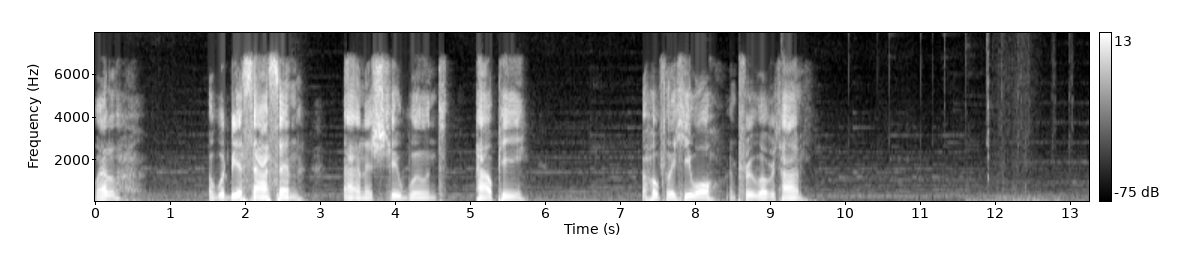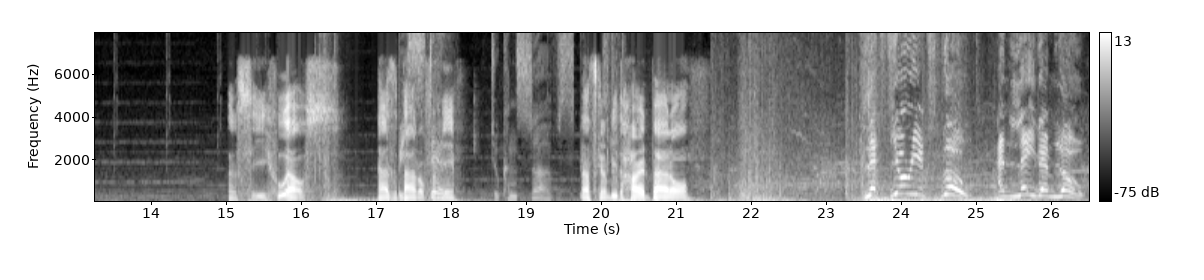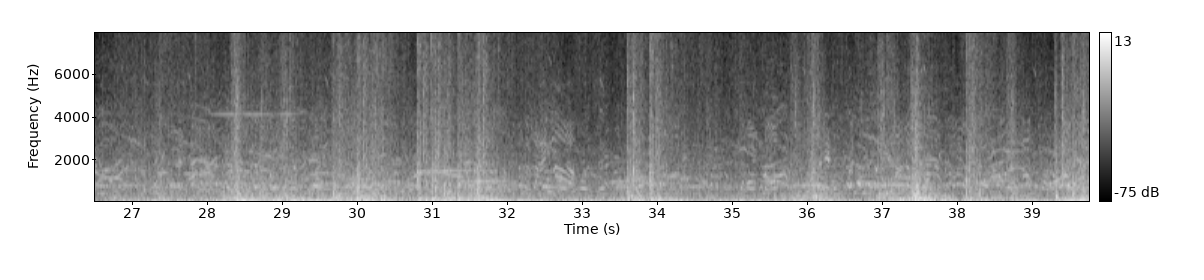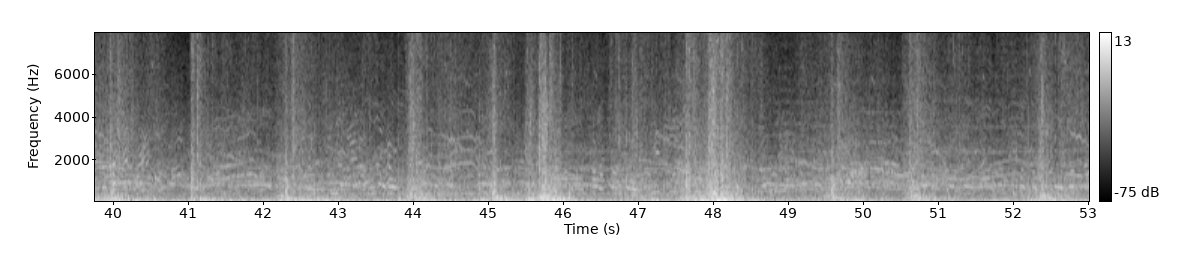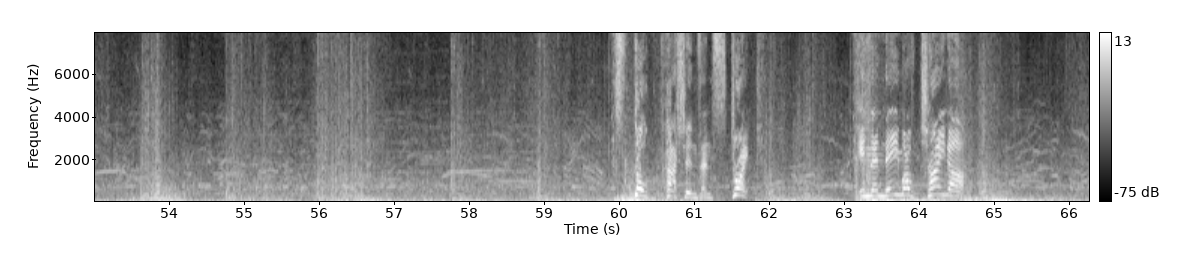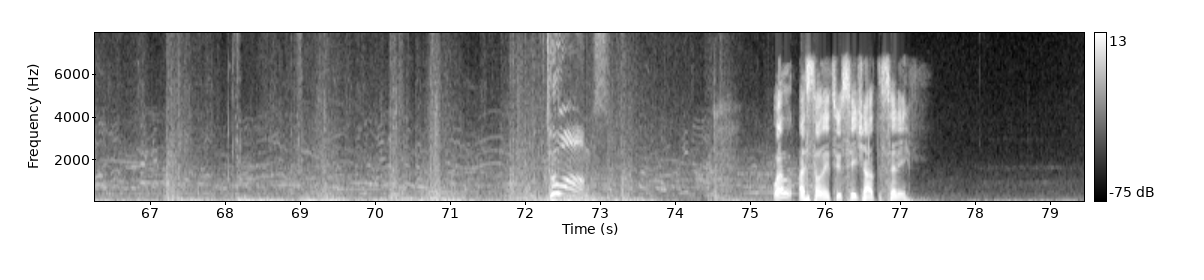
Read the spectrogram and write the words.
Well, a would-be assassin managed to wound Cao Pi. But hopefully he will improve over time. Let's see, who else has a Be battle for me? That's gonna be the hard battle. Let fury explode and lay them low. And strike. In the name of China. Two arms. Well, I still need to siege out the city.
